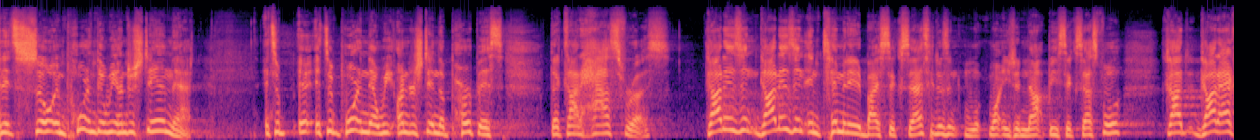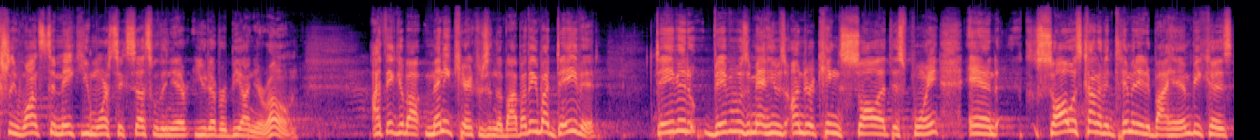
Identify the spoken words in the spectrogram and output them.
And it's so important that we understand that. It's, a, it's important that we understand the purpose that God has for us. God isn't, God isn't intimidated by success. He doesn't want you to not be successful. God, God actually wants to make you more successful than you'd ever be on your own. I think about many characters in the Bible. I think about David. David, David was a man, he was under King Saul at this point, and Saul was kind of intimidated by him because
